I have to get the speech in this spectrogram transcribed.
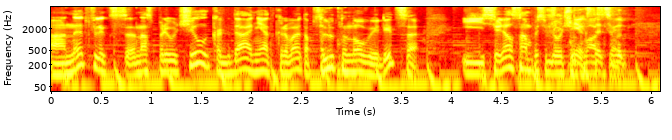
а, Netflix нас приучил, когда они открывают абсолютно новые лица, и сериал сам по себе очень Нет, классный. Кстати, вот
